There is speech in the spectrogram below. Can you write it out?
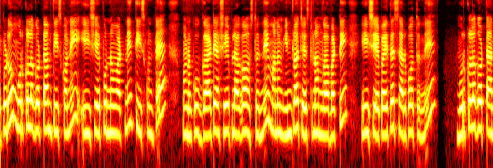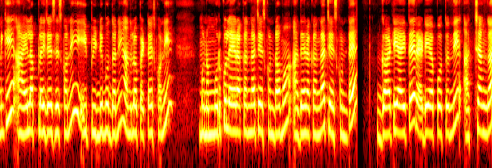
ఇప్పుడు మురుకుల గొట్టం తీసుకొని ఈ షేప్ ఉన్న వాటిని తీసుకుంటే మనకు ఘాటియా షేప్ లాగా వస్తుంది. మనం ఇంట్లో చేస్తున్నాం కాబట్టి ఈ షేప్ అయితే సరిపోతుంది. మురుకుల గొట్టానికి ఆయిల్ అప్లై చేసేసుకొని ఈ పిండి ముద్దని అందులో పెట్టేసుకొని మనం మురుకులు ఏ రకంగా చేసుకుంటామో అదే రకంగా చేసుకుంటే ఘాటి అయితే రెడీ అయిపోతుంది. అచ్చంగా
